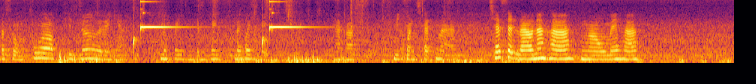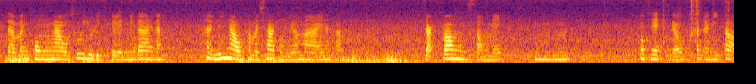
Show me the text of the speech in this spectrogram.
ผสมพวกทินเนอร์อะไรเงี้ยไม่ค่อยมันจะไม่ค่อยไม่ค่อยเป็นนะคะ มีคนแชทมาเช็ดเสร็จแล้วนะคะ เงาไหมคะแต่มันคงเงาสู้ยูริเคนไม่ได้นะอันนี้เงาธรรมชาติของเนื้อไม้นะคะ จากกล้องสองเมตรโอเค เดี๋ยวคัดอันนี้ต่อ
